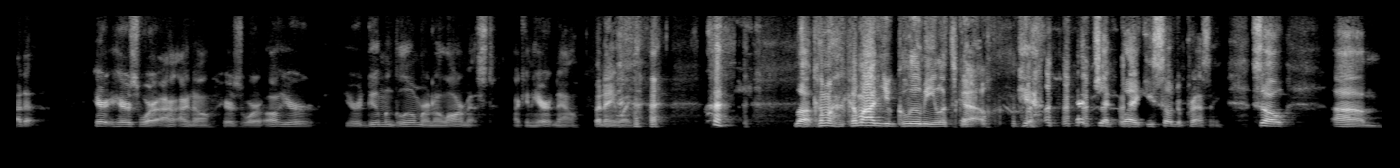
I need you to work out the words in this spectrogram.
I don't, here here's where I, I know. Here's where. Oh, you're you're a doom and gloomer and alarmist. I can hear it now. But anyway, look, come on, come on, you gloomy. Let's go. yeah, Jet Blake, he's so depressing. So, um,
